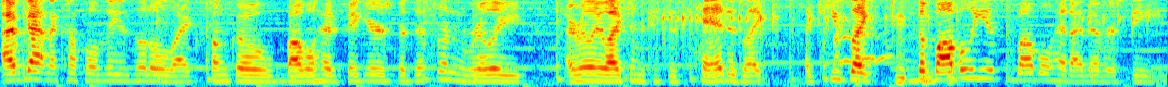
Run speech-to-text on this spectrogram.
I've gotten a couple of these little like Funko bobblehead figures, but this one really, I really liked him because his head is like, like he's like the bobbliest bobblehead I've ever seen.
